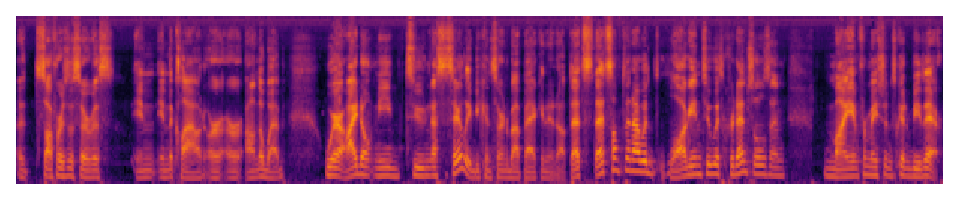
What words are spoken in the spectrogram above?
a software as a service in in the cloud or, or on the web where I don't need to necessarily be concerned about backing it up. That's that's something I would log into with credentials and my information is going to be there.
